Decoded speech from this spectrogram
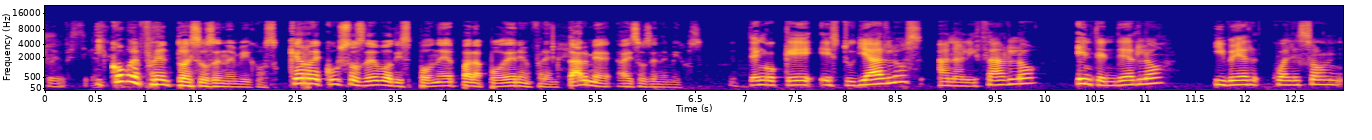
tu ¿Y investigación. cómo enfrento a esos enemigos? ¿Qué recursos debo disponer para poder enfrentarme a esos enemigos? Tengo que estudiarlos, analizarlo, entenderlo y ver cuáles son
